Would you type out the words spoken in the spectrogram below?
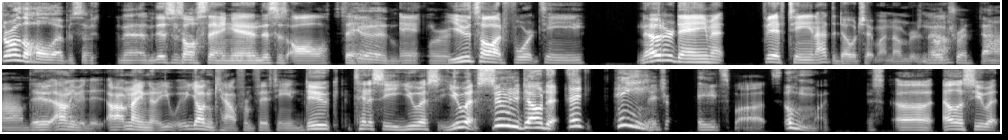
Throw the whole episode, man. This is all staying in. This is all staying Good in. lord. Utah at 14. Notre Dame at 15. I have to double check my numbers now. Notre Dame. Dude, I don't even. I'm not even gonna. you- Y'all can count from 15. Duke, Tennessee, US, USC down to 18. They dropped eight spots. Oh my goodness. Uh, LSU at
